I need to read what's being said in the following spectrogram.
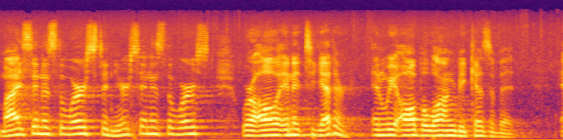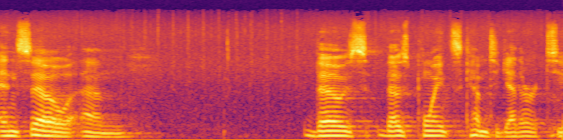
my sin is the worst and your sin is the worst, we're all in it together and we all belong because of it. And so um, those, those points come together to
